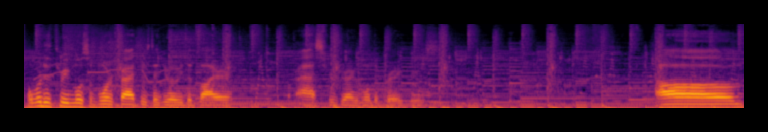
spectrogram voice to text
What were the three most important factors that you the buyer or asked for Dragon Ball The Breakers? Um,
